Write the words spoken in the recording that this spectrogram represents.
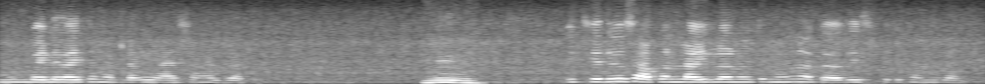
मुंबईला जायचं म्हटलं की ह्या अशा हाल जातो. हम्म. इतके दिवस आपण लाईव्हला नव्हतो म्हणून आता रिस्क किती कमी झाली.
